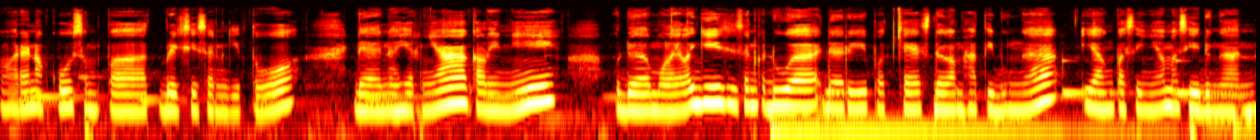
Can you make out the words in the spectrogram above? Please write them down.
kemarin aku sempet break season gitu. Dan akhirnya kali ini udah mulai lagi season kedua dari podcast dalam hati bunga yang pastinya masih dengan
